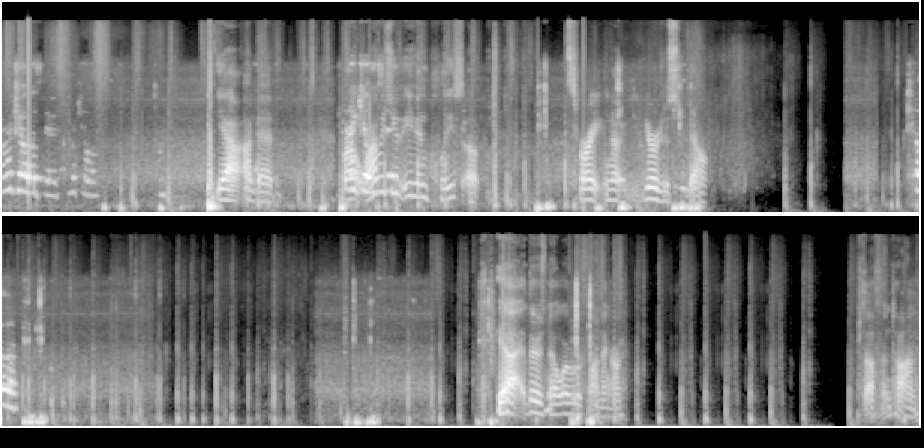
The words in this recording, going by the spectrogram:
I'm gonna kill this dude. I'm gonna kill him. Yeah, I'm dead. Bro, why would you even place up? Sprite, no, you're just down. Him. Yeah, there's no way we're finding our stuff in time.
